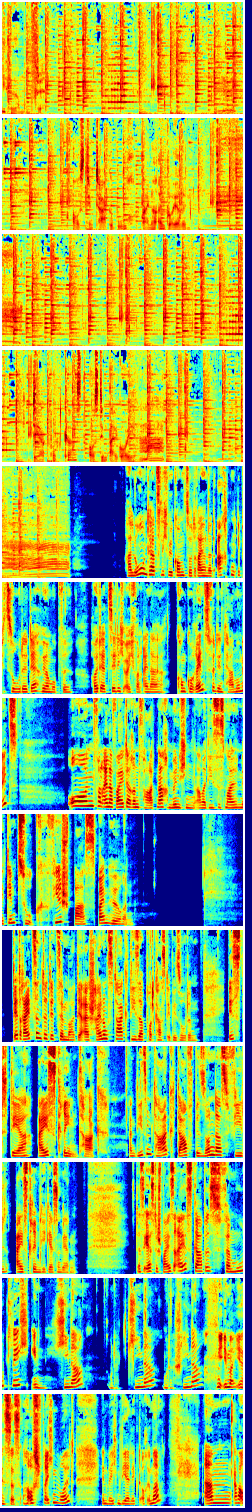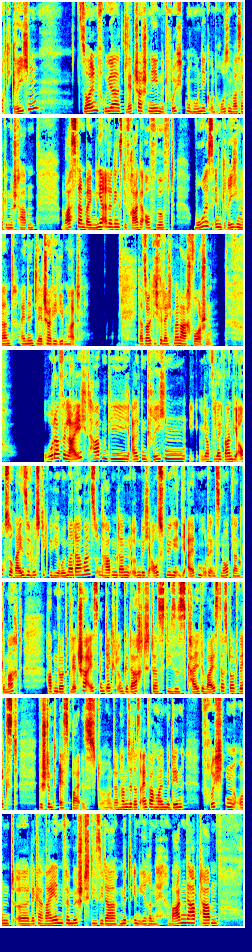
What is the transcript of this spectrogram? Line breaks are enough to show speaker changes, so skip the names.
Die Hörmupfel. Aus dem Tagebuch einer Allgäuerin. Der Podcast aus dem Allgäu.
Hallo und herzlich willkommen zur 308. Episode der Hörmupfel. Heute erzähle ich euch von einer Konkurrenz für den Thermomix und von einer weiteren Fahrt nach München, aber dieses Mal mit dem Zug. Viel Spaß beim Hören. Der 13. Dezember, der Erscheinungstag dieser Podcast-Episode, ist der Eiscreme-Tag. An diesem Tag darf besonders viel Eiscreme gegessen werden. Das erste Speiseeis gab es vermutlich in China oder China oder China, wie immer ihr es das aussprechen wollt, in welchem Dialekt auch immer. Ähm, aber auch die Griechen sollen früher Gletscherschnee mit Früchten, Honig und Rosenwasser gemischt haben, was dann bei mir allerdings die Frage aufwirft, wo es in Griechenland einen Gletscher gegeben hat. Da sollte ich vielleicht mal nachforschen. Oder vielleicht haben die alten Griechen, ja, vielleicht waren die auch so reiselustig wie die Römer damals und haben dann irgendwelche Ausflüge in die Alpen oder ins Nordland gemacht, haben dort Gletschereis entdeckt und gedacht, dass dieses kalte Weiß, das dort wächst, bestimmt essbar ist. Und dann haben sie das einfach mal mit den Früchten und äh, Leckereien vermischt, die sie da mit in ihren Wagen gehabt haben.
